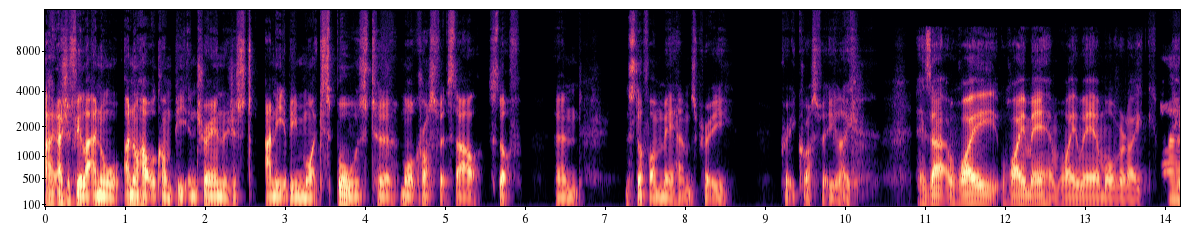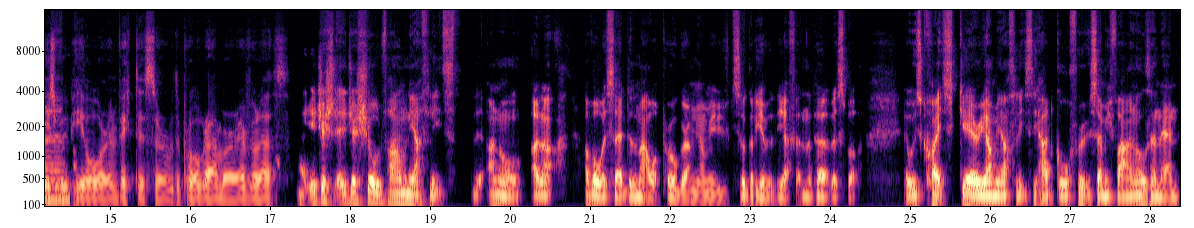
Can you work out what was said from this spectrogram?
I, I just feel like I know I know how to compete and train. I just I need to be more exposed to more CrossFit style stuff, and the stuff on Mayhem's pretty pretty CrossFit like. Is that why why mayhem? Why mayhem over like Um, HWPO or Invictus or the program or everyone else? It just it just showed how many athletes I know. I don't. I've always said doesn't matter what program you're on, you've still got to give it the effort and the purpose. But it was quite scary how many athletes they had go through to semi-finals, and then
